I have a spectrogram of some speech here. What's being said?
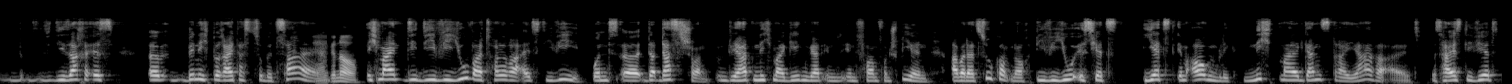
die Sache ist, äh, bin ich bereit, das zu bezahlen. Ja, genau. Ich meine, die, die Wii U war teurer als die Wii. Und äh, das schon. Und wir hatten nicht mal Gegenwert in, in Form von Spielen. Aber dazu kommt noch, die Wii U ist jetzt jetzt im Augenblick nicht mal ganz drei Jahre alt. Das heißt, die wird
